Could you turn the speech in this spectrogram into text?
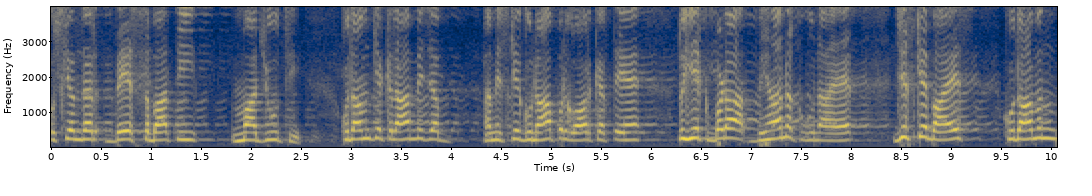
اس کے اندر بے ثباتی موجود تھی۔ خدا ان کے کلام میں جب ہم اس کے گناہ پر غور کرتے ہیں تو یہ ایک بڑا بھیانک گناہ ہے، جس کے باعث خداون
